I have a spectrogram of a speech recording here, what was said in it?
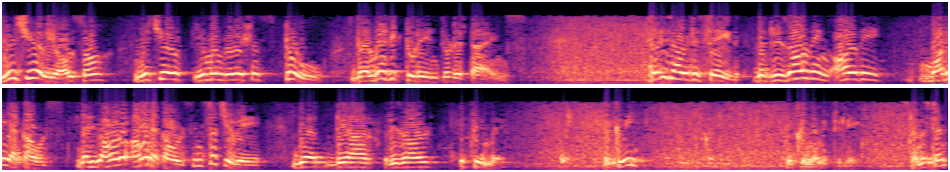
mutually also, mutual human relations too. They are basic today in today's times. That is how it is said that resolving all the body accounts, that is our, our accounts in such a way that they are resolved equimally. Equi? Equanimously. Understand?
